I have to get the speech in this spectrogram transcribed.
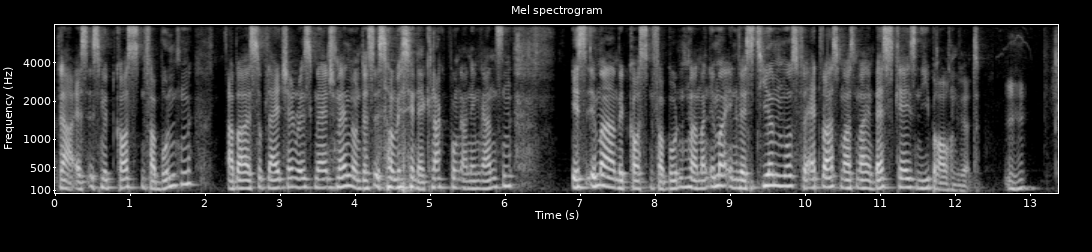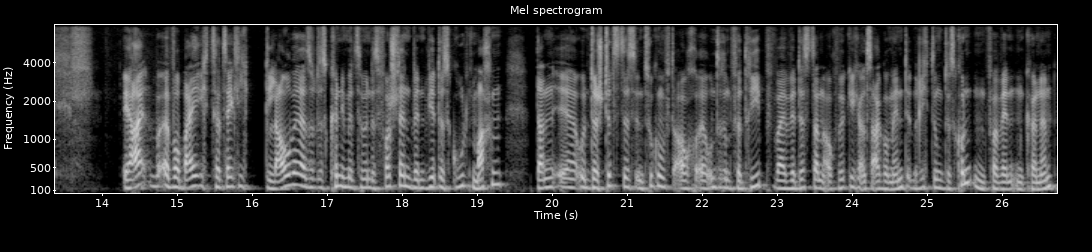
Klar, es ist mit Kosten verbunden, aber Supply Chain Risk Management, und das ist so ein bisschen der Knackpunkt an dem Ganzen, ist immer mit Kosten verbunden, weil man immer investieren muss für etwas, was man im Best Case nie brauchen wird. Mhm. Ja, wobei ich tatsächlich glaube, also das könnte ich mir zumindest vorstellen, wenn wir das gut machen, dann äh, unterstützt es in Zukunft auch äh, unseren Vertrieb, weil wir das dann auch wirklich als Argument in Richtung des Kunden verwenden können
